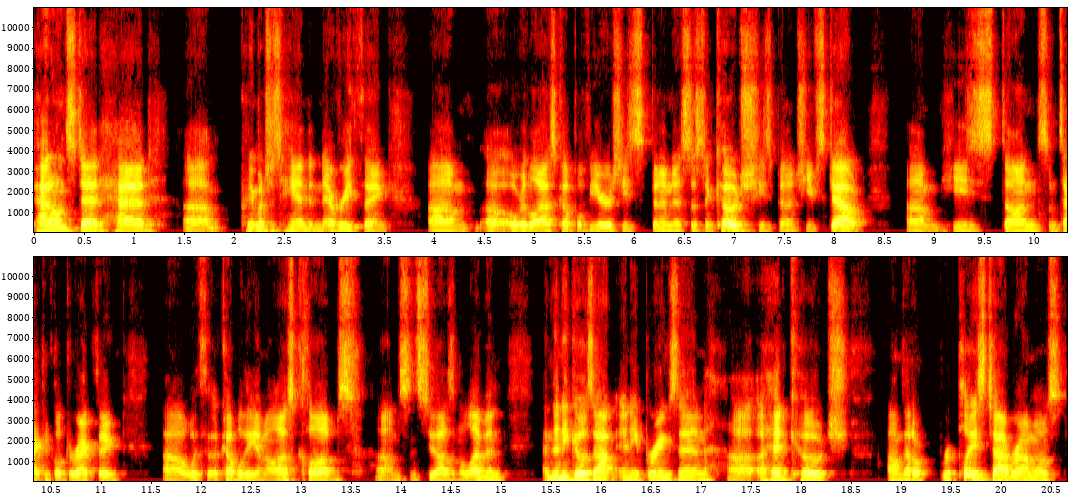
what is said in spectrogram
Pat Onstad had um, pretty much his hand in everything um, uh, over the last couple of years. He's been an assistant coach, he's been a chief scout, um, he's done some technical directing uh, with a couple of the MLS clubs um, since 2011. And then he goes out and he brings in uh, a head coach um, that'll replace Tab Ramos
